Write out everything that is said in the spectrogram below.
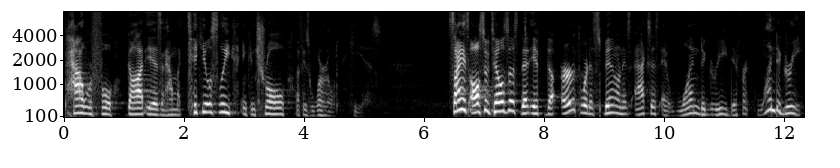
powerful God is and how meticulously in control of his world Science also tells us that if the earth were to spin on its axis at one degree different, one degree.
